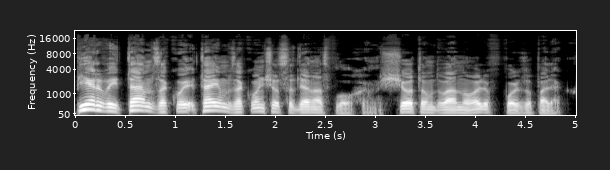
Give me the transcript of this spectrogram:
Первый там тайм закончился для нас плохо, счетом 2-0 в пользу поляков.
